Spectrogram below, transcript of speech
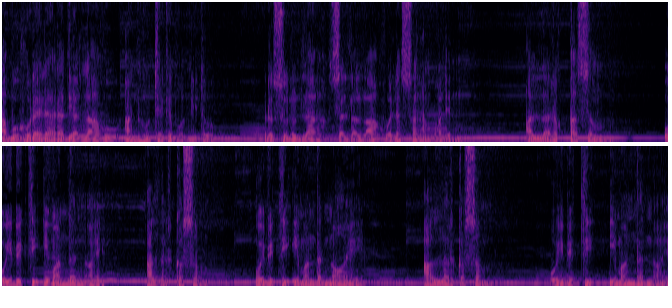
আবু হুরাইরা রাদি আনহু থেকে বর্ণিত রসুল্লাহ সাল্লাহ সাল্লাম বলেন, আল্লাহর কসম, ওই ব্যক্তি ইমানদার নয়, আল্লাহর কসম। ওই ব্যক্তি ইমানদার নয়, আল্লাহর কসম। ওই ব্যক্তি ইমানদার নয়।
